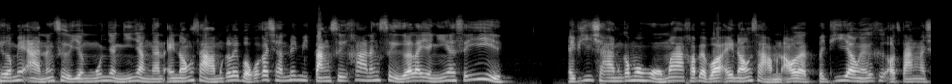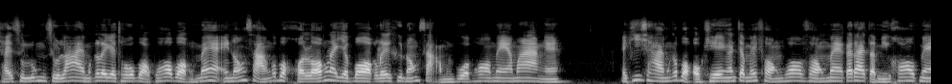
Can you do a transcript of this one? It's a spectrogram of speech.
เธอไม่อ่านหนังสืออย่างงู้นอย่างนี้อย่างนั้นไอ้น้องสาวมันก็เลยบอกว่าก็ฉันไม่มีตังค์ซื้อค่าหนังสืออะไรอย่างนี้ยสิ ไอพี่ชายมันก็โมโหมากครับแบบว่าไอ้น้องสาวมันเอาแต่ไปเที่ยวไงก็คือเอาตังค์อะใช้สุรุ่มสุร่ายมันก็เลยจะโทรบอกพ่อบอกแม่ไอ้น้องสาวก็บอกขอร้องอะไรอย่าบอกเลยคือน้องสาวมันกลัวพ่อแม่มากไงไอพี่ชายมันก็บอกโอเคงั้นจะไม่ฟ้องพ่อฟ้องแม่ก็ได้แต่มีข้อแม้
